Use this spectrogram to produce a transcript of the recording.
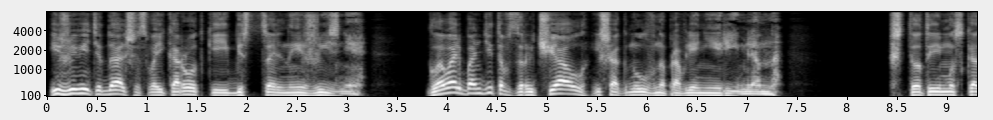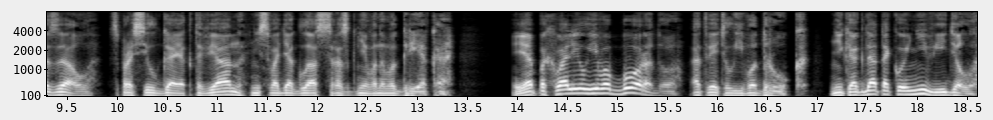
и живите дальше свои короткие и бесцельные жизни». Главарь бандитов зарычал и шагнул в направлении римлян. «Что ты ему сказал?» — спросил Гай Октавиан, не сводя глаз с разгневанного грека. «Я похвалил его бороду», — ответил его друг. «Никогда такой не видел».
